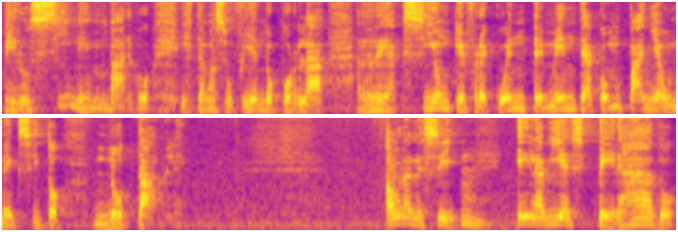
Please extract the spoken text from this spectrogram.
Pero sin embargo, estaba sufriendo por la reacción que frecuentemente acompaña un éxito notable. Ahora, sí, él había esperado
